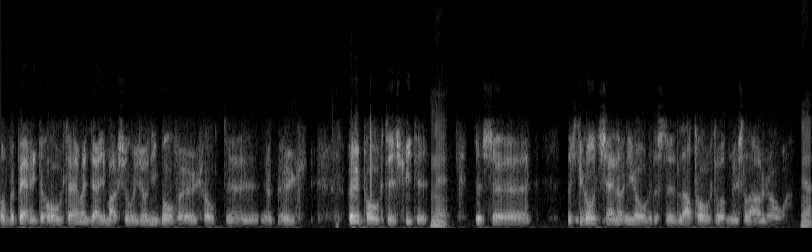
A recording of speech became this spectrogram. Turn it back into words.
ook beperkte hoogte, hè, want ja, je mag sowieso niet boven heughoogte, heug, heuphoogte schieten. Nee. Dus, uh, dus de gootjes zijn nog niet hoog, dus de lathoogte wordt meestal aangehouden. Ja,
